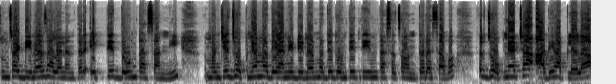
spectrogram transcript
तुमचा डिनर झाल्यानंतर एक ते दोन तासांनी म्हणजे झोपण्यामध्ये आणि डिनरमध्ये दोन ते तीन तासाचं अंतर असावं. तर झोपण्याच्या आधी आपल्याला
